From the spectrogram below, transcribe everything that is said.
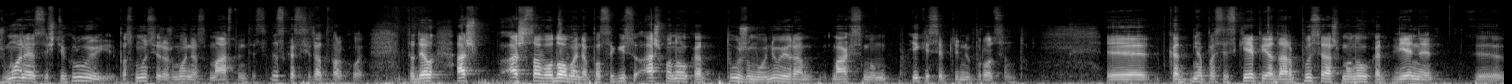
žmonės iš tikrųjų, pas mus yra žmonės mąstantis, viskas yra tvarkoje. Todėl aš, aš savo nuomonę pasakysiu, aš manau, kad tų žmonių yra maksimum iki 7 procentų. E, kad nepasiskėpė dar pusė, aš manau, kad vieni e,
